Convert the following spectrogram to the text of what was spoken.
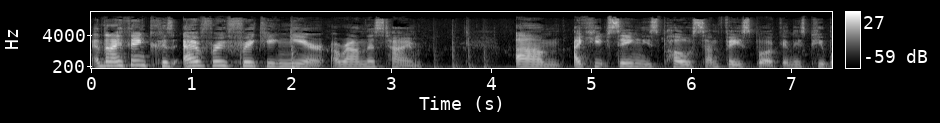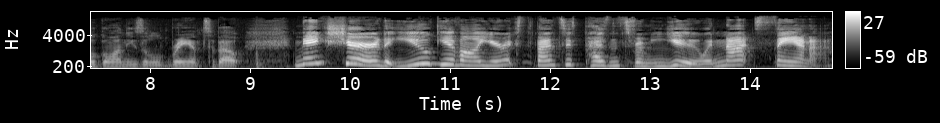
And then I think because every freaking year around this time, um, I keep seeing these posts on Facebook and these people go on these little rants about make sure that you give all your expensive presents from you and not Santa.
